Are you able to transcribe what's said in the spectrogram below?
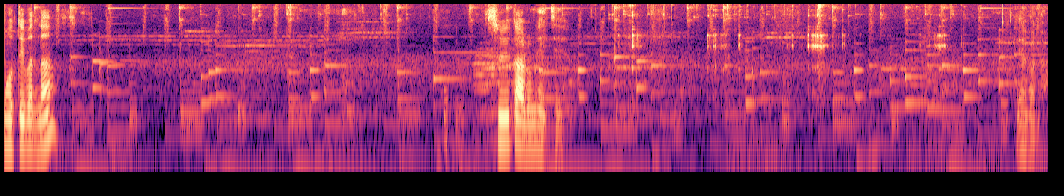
मोतीमधनं. सुई काढून घ्यायची. हे बघा.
